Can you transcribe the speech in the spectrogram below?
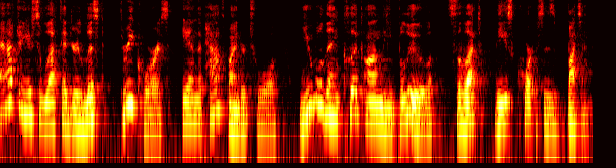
After you've selected your List 3 course in the Pathfinder tool, you will then click on the blue Select These Courses button.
